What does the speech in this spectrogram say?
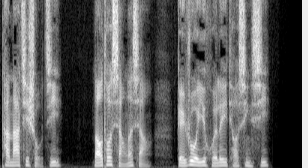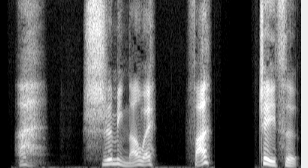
他拿起手机，挠头想了想。给若依回了一条信息，哎，师命难违，烦。这一次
